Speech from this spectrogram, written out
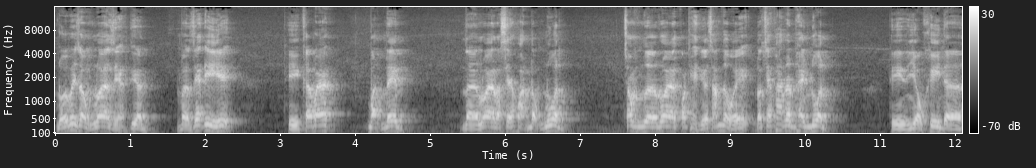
đối với dòng loa rẻ tiền và ZI ấy, thì các bác bật lên là loa nó sẽ hoạt động luôn trong ờ, loa có thể nhớ sẵn rồi ấy, nó sẽ phát âm thanh luôn. Thì nhiều khi là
